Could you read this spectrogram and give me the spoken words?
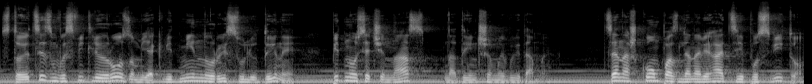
Стоїцизм висвітлює розум як відмінну рису людини, підносячи нас над іншими видами. Це наш компас для навігації по світу,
